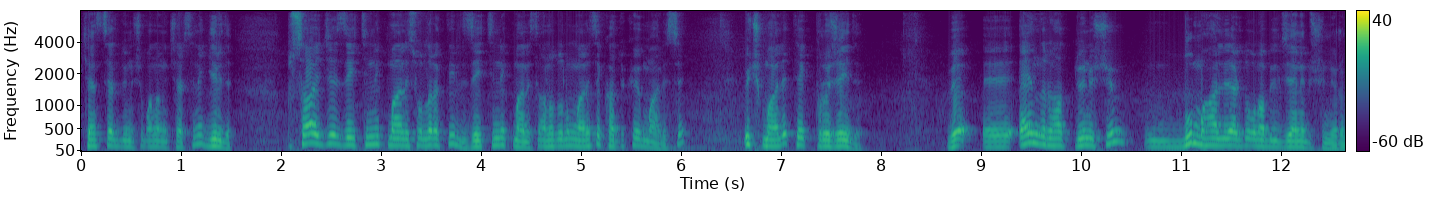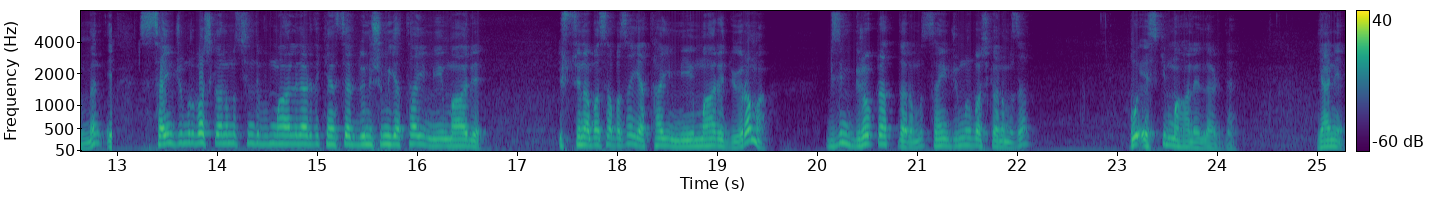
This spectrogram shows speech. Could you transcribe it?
kentsel dönüşüm alanı içerisine girdi. Bu sadece Zeytinlik Mahallesi olarak değildi. Zeytinlik Mahallesi, Anadolu Mahallesi, Kadıköy Mahallesi. Üç mahalle tek projeydi. Ve e, en rahat dönüşüm bu mahallelerde olabileceğini düşünüyorum ben. Sayın Cumhurbaşkanımız şimdi bu mahallelerde kentsel dönüşümü yatay mimari, üstüne basa basa yatay mimari diyor ama bizim bürokratlarımız Sayın Cumhurbaşkanımıza bu eski mahallelerde yani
